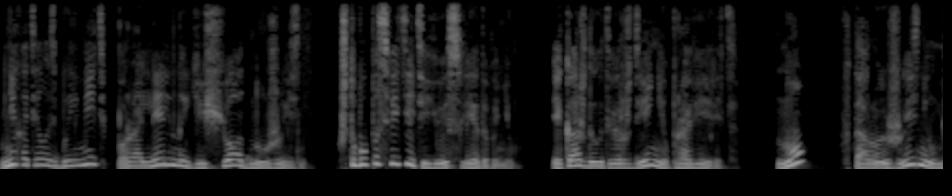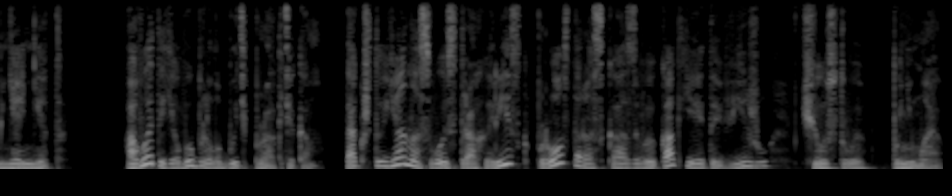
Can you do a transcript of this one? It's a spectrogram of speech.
Мне хотелось бы иметь параллельно еще одну жизнь, чтобы посвятить ее исследованиям и каждое утверждение проверить. Но Второй жизни у меня нет. А в это я выбрала быть практиком. Так что я на свой страх и риск просто рассказываю, как я это вижу, чувствую, понимаю.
